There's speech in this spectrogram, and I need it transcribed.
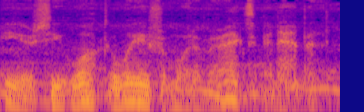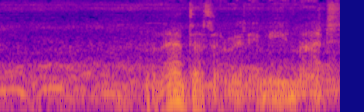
He or she walked away from whatever accident happened. Well, that doesn't really mean much.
